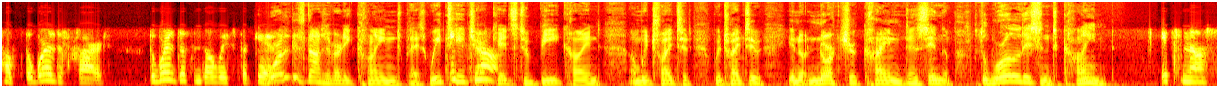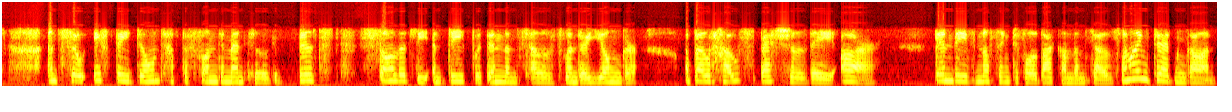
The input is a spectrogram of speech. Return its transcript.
tough. The world is hard. The world doesn't always forgive. The world is not a very kind place. We teach It's our not. kids to be kind, and we try to we try to you know nurture kindness in them. But the world isn't kind. It's not. And so if they don't have the fundamentals built solidly and deep within themselves when they're younger about how special they are, then they've nothing to fall back on themselves. When I'm dead and gone,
